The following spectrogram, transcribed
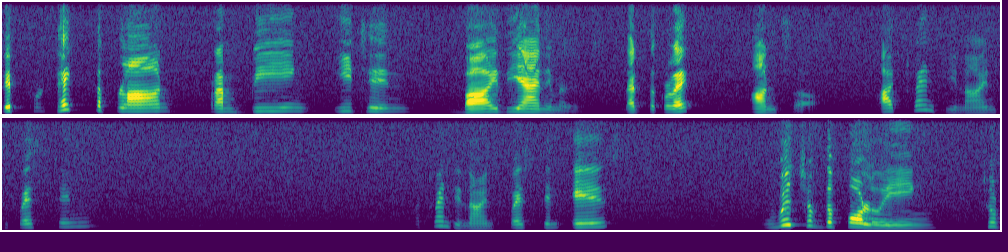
they protect the plant from being eaten by the animals. That's the correct answer. Our 29th question. Our 29th question is which of the following should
